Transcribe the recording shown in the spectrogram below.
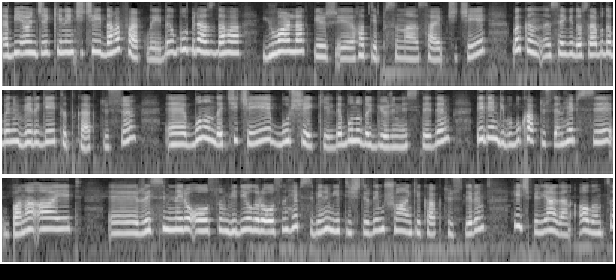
E, Bir öncekinin çiçeği daha farklıydı. Bu biraz daha yuvarlak bir e, hat yapısına sahip çiçeği. Bakın e, sevgili dostlar bu da benim variegated kaktüsüm. Bunun da çiçeği bu şekilde. Bunu da görün istedim. Dediğim gibi bu kaktüslerin hepsi bana ait. E, resimleri olsun, videoları olsun hepsi benim yetiştirdiğim şu anki kaktüslerim. Hiçbir yerden alıntı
